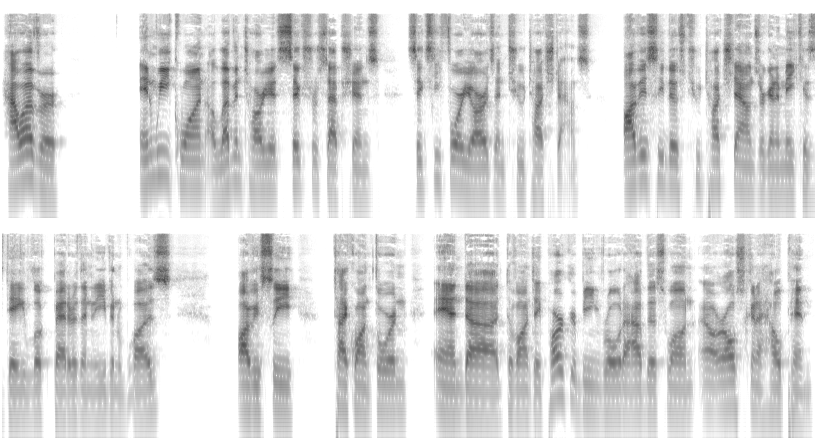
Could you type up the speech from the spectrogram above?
However, in week one, 11 targets, six receptions, 64 yards, and two touchdowns. Obviously, those two touchdowns are going to make his day look better than it even was. Obviously, Tyquan Thornton and uh, DeVante Parker being rolled out of this one are also going to help him.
